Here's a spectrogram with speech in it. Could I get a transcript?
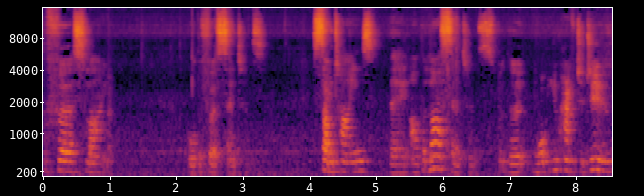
the first line or the first sentence. Sometimes they are the last sentence. But the, what you have to do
